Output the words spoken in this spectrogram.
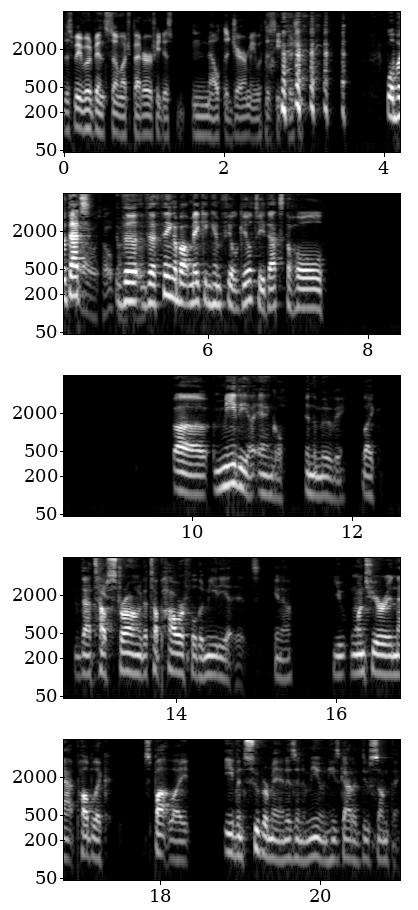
this movie would have been so much better if he just melted Jeremy with his heat vision. Well, but that's I was the the thing about making him feel guilty. That's the whole uh, media angle in the movie. Like that's how strong, that's how powerful the media is. You know, you once you're in that public spotlight, even Superman isn't immune. He's got to do something.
